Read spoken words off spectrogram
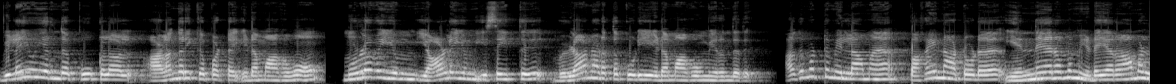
விலையுயர்ந்த பூக்களால் அலங்கரிக்கப்பட்ட இடமாகவும் முழவையும் யாழையும் இசைத்து விழா நடத்தக்கூடிய இடமாகவும் இருந்தது. அது மட்டும் இல்லாம பகை நாட்டோட எந்நேரமும் இடையறாமல்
